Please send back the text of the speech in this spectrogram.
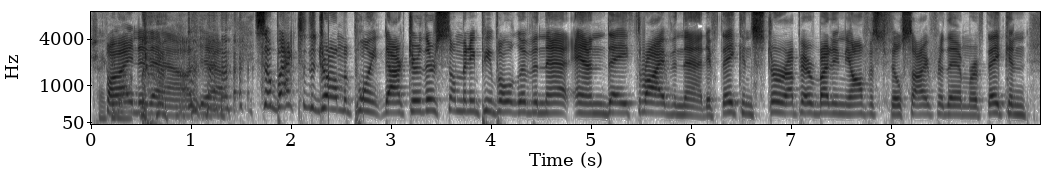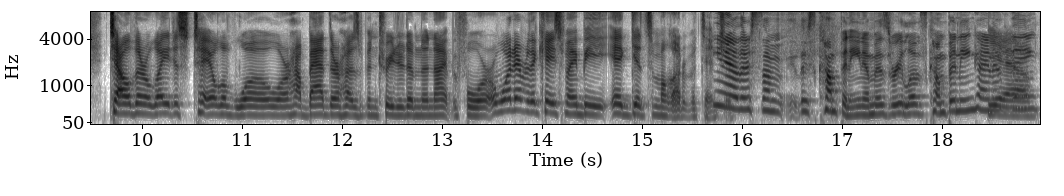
check Find it out. it out. Yeah. so back to the drama point, doctor. There's so many people that live in that and they thrive in that. If they can stir up everybody in the office to feel sorry for them, or if they can tell their latest tale of woe or how bad their husband treated them the night before, or whatever the case may be, it gets them a lot of attention. Yeah, there's some there's company, you know, misery loves company kind Yeah, of thing.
